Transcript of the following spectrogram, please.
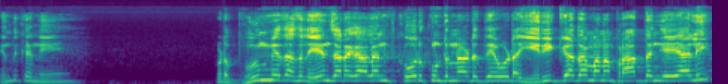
ఎందుకని? ఇప్పుడు భూమి మీద అసలు ఏం జరగాలని కోరుకుంటున్నాడు దేవుడు? ఆ ఎరిగ్ కదా మనం ప్రార్థన చేయాలి?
